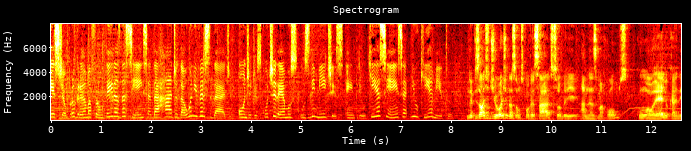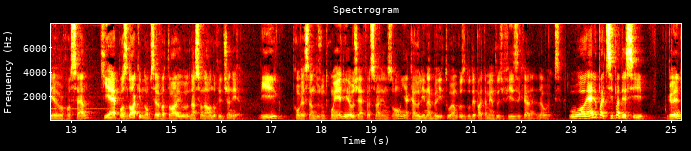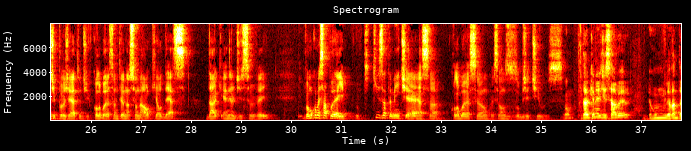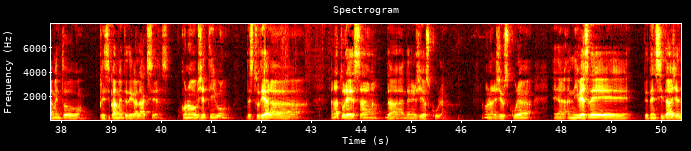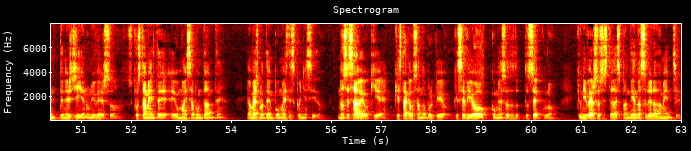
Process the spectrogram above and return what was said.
Este é o programa Fronteiras da Ciência da Rádio da Universidade, onde discutiremos os limites entre o que é ciência e o que é mito. No episódio de hoje, nós vamos conversar sobre anãs marrons com Aurélio Carneiro Rossella, que é pós-doc no Observatório Nacional no Rio de Janeiro. E conversando junto com ele, eu, Jefferson Arenzon e a Carolina Brito, ambos do Departamento de Física da URGS. O Aurélio participa desse grande projeto de colaboração internacional que é o DES, Dark Energy Survey. Vamos começar por aí. O que, que exatamente é essa colaboração? Quais são os objetivos? Bom, Dark Energy Survey é um levantamento principalmente de galáxias com o objetivo de estudar a, a natureza da, da energia escura. A energia escura, a níveis de, de densidade de energia no universo, supostamente é o mais abundante e ao mesmo tempo o mais desconhecido. Não se sabe o que é, que está causando, porque o que se viu no começo do, do século, que o universo se está expandindo aceleradamente,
